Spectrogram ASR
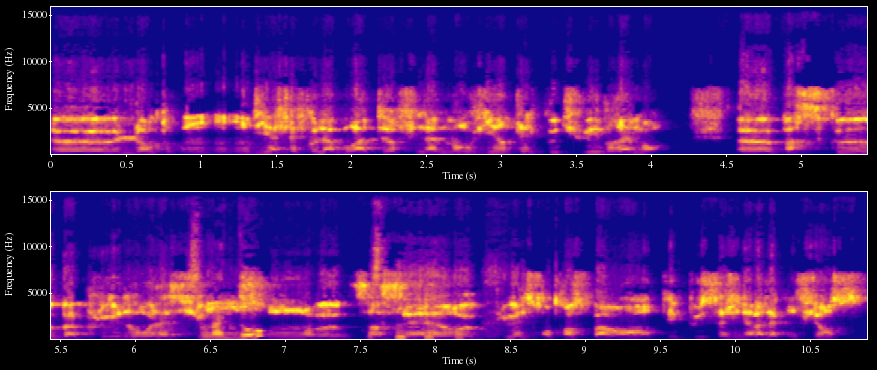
on, on, dit à chaque collaborateur finalement viens tel que tu es vraiment, parce que bah, plus nos relations McDo sont sincères, plus elles seront transparentes et plus ça générera de la confiance.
